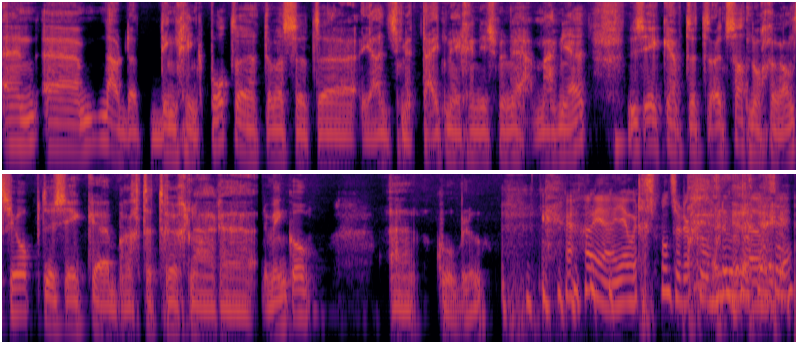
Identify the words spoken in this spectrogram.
En uh, nou, dat ding ging kapot. Uh, toen was het, uh, ja, het is met tijdmechanismen. Nou ja, maakt niet uit. Dus ik heb het, het zat nog garantie op. Dus ik uh, bracht het terug naar de winkel. Coolblue. oh ja, jij wordt gesponsord door Coolblue, geloof ik.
